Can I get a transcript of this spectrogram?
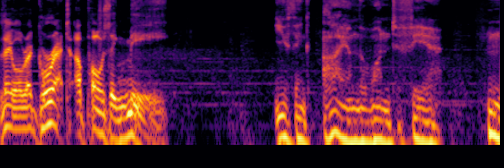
They will regret opposing me. You think I am the one to fear? Hmm.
